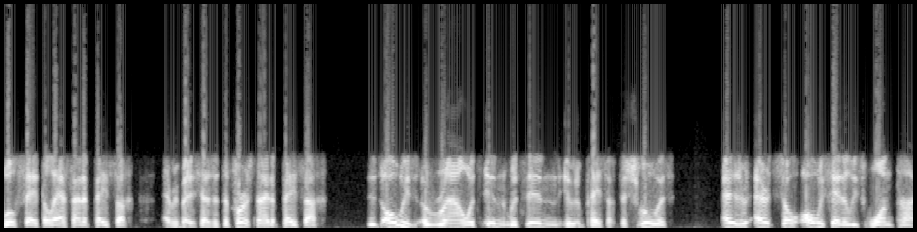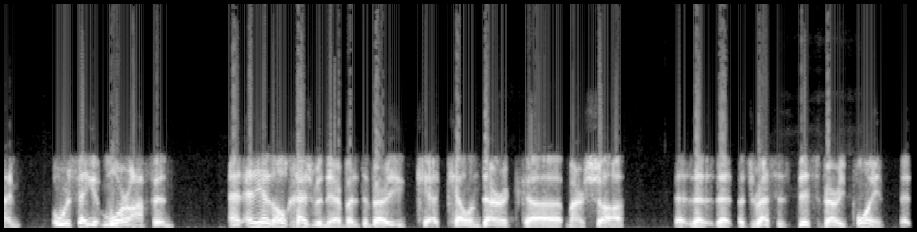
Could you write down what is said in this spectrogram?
we'll say it the last night of Pesach. Everybody says it the first night of Pesach. There's always around within within Pesach the Shavuos. Eretz so always say it at least one time, but we're saying it more often. And, and he has a whole cheshbon there, but it's a very ca- calendaric uh, Maharsha that, that that addresses this very point that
